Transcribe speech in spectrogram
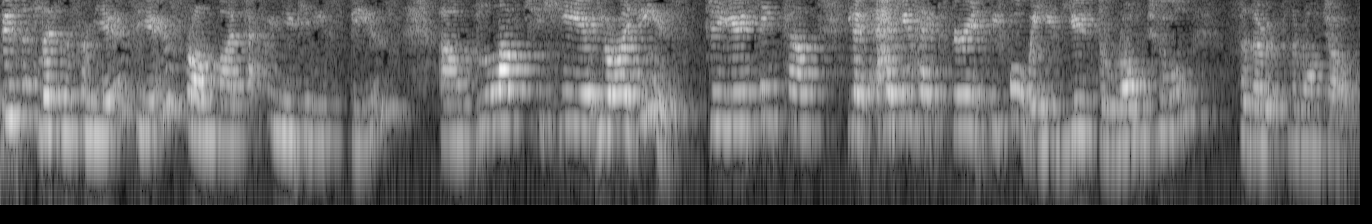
business lesson from you, for you, from my Papua New Guinea spears. Um, love to hear your ideas. Do you think, um, you know, have you had experience before where you've used the wrong tool for the, for the wrong job?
